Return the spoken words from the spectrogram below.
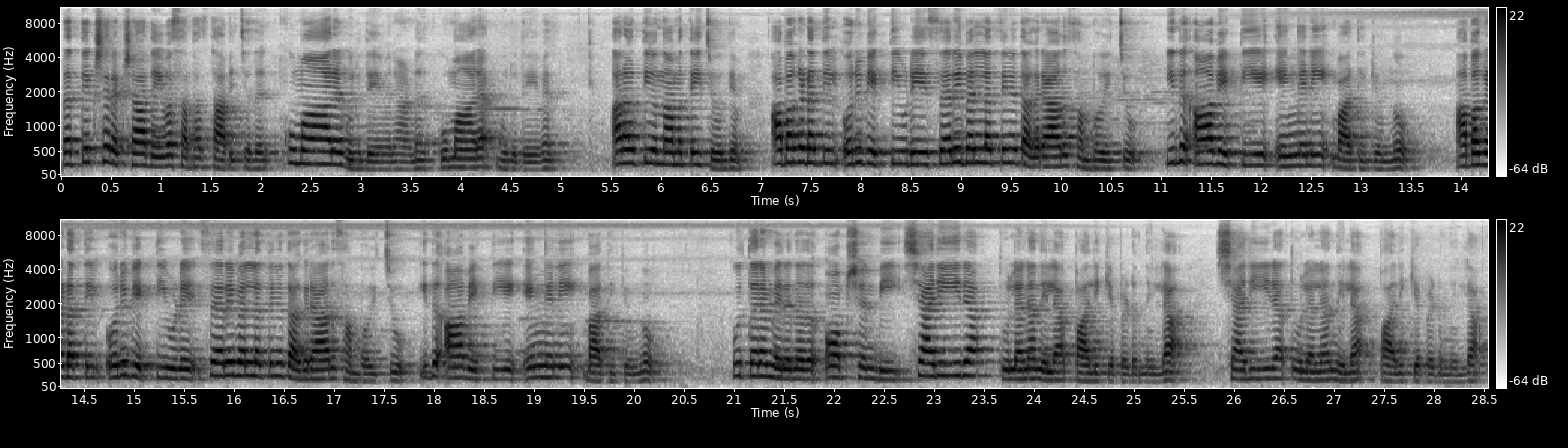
പ്രത്യക്ഷ രക്ഷാ ദൈവസഭ സ്ഥാപിച്ചത് കുമാര ഗുരുദേവനാണ്. കുമാര ഗുരുദേവൻ. അറുപത്തിയൊന്നാമത്തെ ചോദ്യം. അപകടത്തിൽ ഒരു വ്യക്തിയുടെ സെറിബെല്ലത്തിന് തകരാറ് സംഭവിച്ചു. ഇത് ആ വ്യക്തിയെ എങ്ങനെ ബാധിക്കുന്നു? അപകടത്തിൽ ഒരു വ്യക്തിയുടെ സെറിബെല്ലത്തിന് തകരാറ് സംഭവിച്ചു. ഇത് ആ വ്യക്തിയെ എങ്ങനെ ബാധിക്കുന്നു? ഉത്തരം വരുന്നത് ഓപ്ഷൻ ബി ശരീര തുലന നില പാലിക്കപ്പെടുന്നില്ല. ശരീര തുലന നില പാലിക്കപ്പെടുന്നില്ല.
